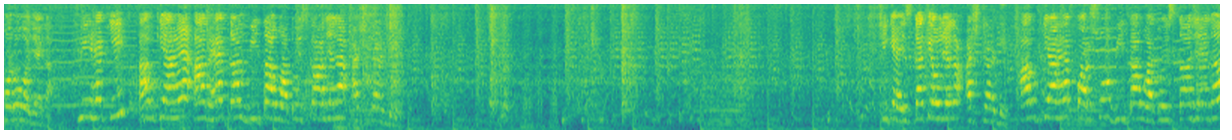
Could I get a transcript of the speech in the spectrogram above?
टुमोरो हो जाएगा। फिर है कि अब क्या है? अब है कल बीता हुआ तो इसका आ जाएगा अस्टरडे ठीक है, इसका क्या हो जाएगा अस्टरडे अब क्या है? परसों बीता हुआ तो इसका आ जाएगा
